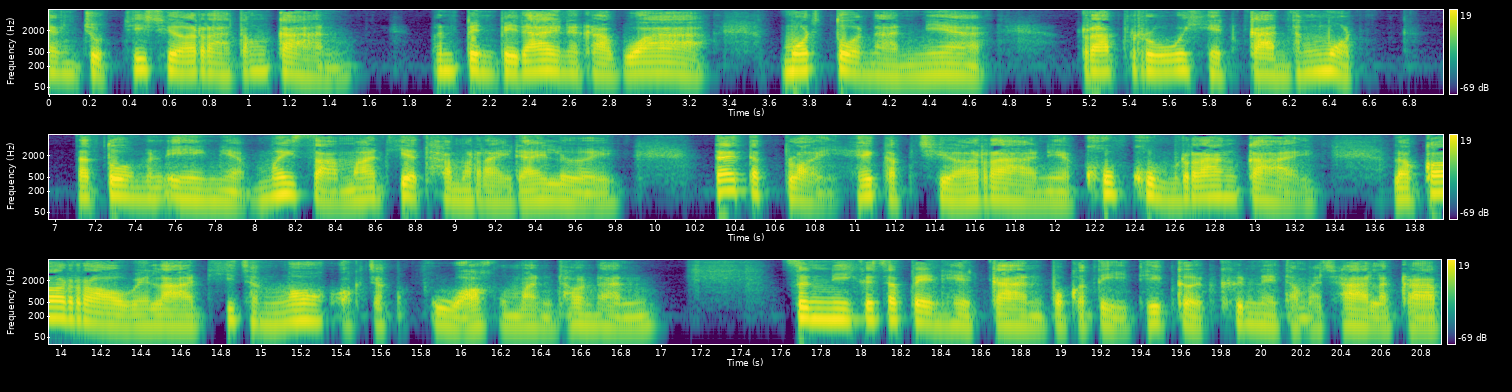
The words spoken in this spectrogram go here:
ยังจุดที่เชื้อราต้องการ มันเป็นไปได้นะครับว่า มดตัวนั้นเนี่ยรับรู้เหตุการณ์ทั้งหมด แต่ตัวมันเองเนี่ยไม่สามารถที่จะทำอะไรได้เลย ได้แต่ปล่อยให้กับเชื้อราเนี่ยควบคุมร่างกาย แล้วก็รอเวลาที่จะงอกออกจากหัวของมันเท่านั้น ซึ่งนี่ก็จะเป็นเหตุการณ์ปกติที่เกิดขึ้นในธรรมชาติละครับ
